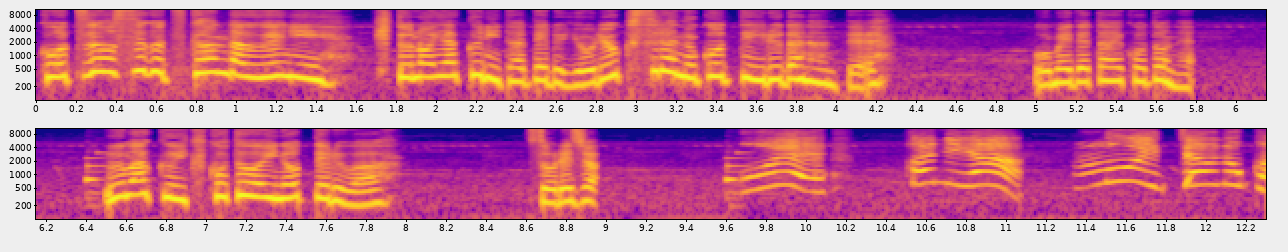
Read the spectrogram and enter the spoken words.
コツをすぐ掴んだ上に人の役に立てる余力すら残っているだなんておめでたいことね。うまくいくことを祈ってるわ。それじゃ。おいハニヤもう行っちゃうのか？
